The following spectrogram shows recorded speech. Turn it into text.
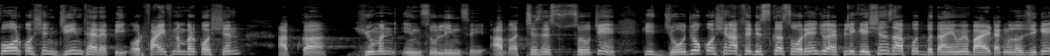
four question gene therapy और फाइव नंबर क्वेश्चन आपका ह्यूमन इंसुलिन से। आप अच्छे से सोचें कि जो जो क्वेश्चन आपसे डिस्कस हो रहे हैं जो एप्लीकेशंस आपको बताए हुए हैं बायोटेक्नोलॉजी के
